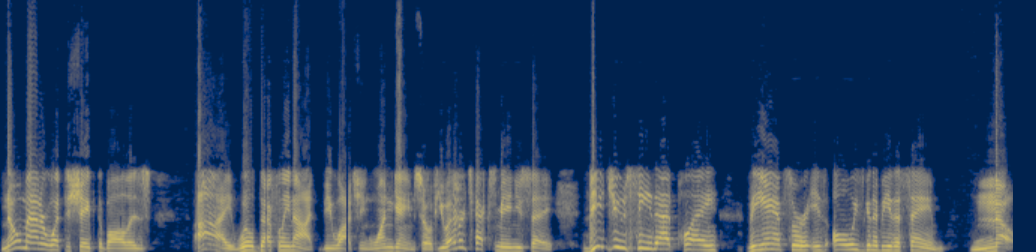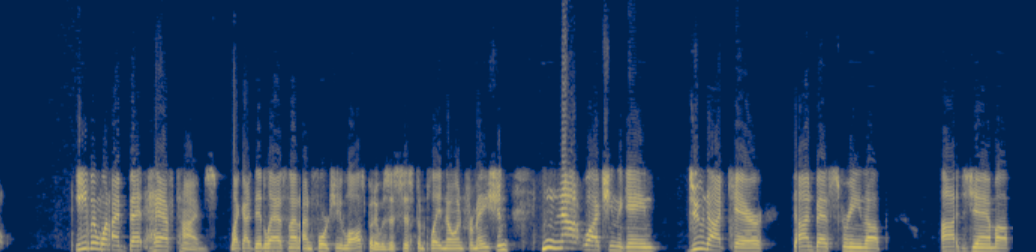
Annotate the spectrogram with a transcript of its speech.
no matter what the shape the ball is, I will definitely not be watching one game. So if you ever text me and you say, did you see that play? The answer is always going to be the same. No. Even when I bet half times, like I did last night, I unfortunately lost, but it was a system play, no information. Not watching the game. Do not care. Don Best screen up. OddsJam up.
